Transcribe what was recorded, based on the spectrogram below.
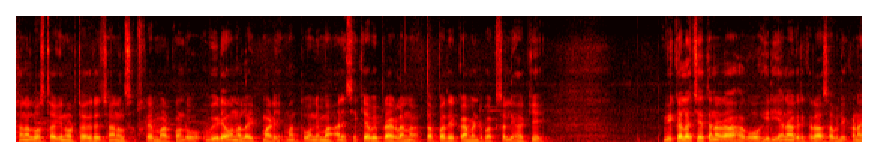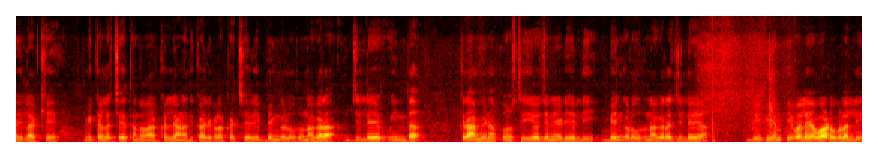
ಚಾನಲ್ ಹೊಸದಾಗಿ ನೋಡ್ತಾ ಇದ್ದರೆ ಚಾನಲ್ ಸಬ್ಸ್ಕ್ರೈಬ್ ಮಾಡಿಕೊಂಡು ವಿಡಿಯೋವನ್ನು ಲೈಕ್ ಮಾಡಿ ಮತ್ತು ನಿಮ್ಮ ಅನಿಸಿಕೆ ಅಭಿಪ್ರಾಯಗಳನ್ನು ತಪ್ಪದೇ ಕಾಮೆಂಟ್ ಬಾಕ್ಸಲ್ಲಿ ಹಾಕಿ. ವಿಕಲಚೇತನರ ಹಾಗೂ ಹಿರಿಯ ನಾಗರಿಕರ ಸಬಲೀಕರಣ ಇಲಾಖೆ, ವಿಕಲಚೇತನರ ಕಲ್ಯಾಣಾಧಿಕಾರಿಗಳ ಕಚೇರಿ, ಬೆಂಗಳೂರು ನಗರ ಜಿಲ್ಲೆಯಿಂದ ಗ್ರಾಮೀಣ ಪುನಸ್ತಿ ಯೋಜನೆಯಡಿಯಲ್ಲಿ ಬೆಂಗಳೂರು ನಗರ ಜಿಲ್ಲೆಯ ಬಿಬಿಎಂಪಿ ವಲಯ ವಾರ್ಡುಗಳಲ್ಲಿ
